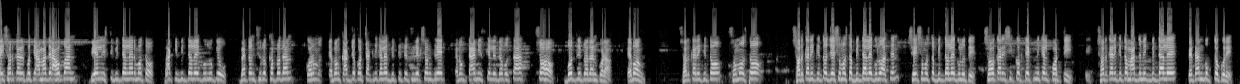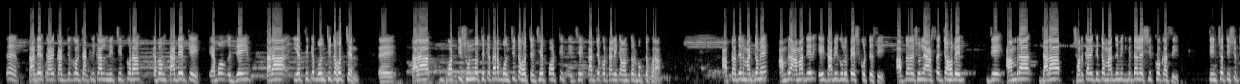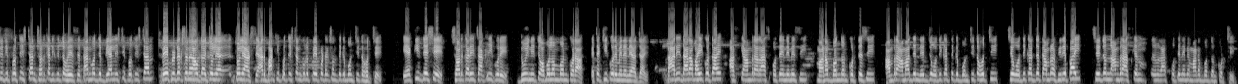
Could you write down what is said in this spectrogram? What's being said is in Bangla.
তাই সরকারের প্রতি আমাদের আহ্বান বিয়াল্লিশটি বিদ্যালয়ের মতো বাকি বিদ্যালয়গুলোকেও বেতন সুরক্ষা প্রদান, কর্ম এবং কার্যকর চাকরিকালের ভিত্তিতে সিলেকশন গ্রেড এবং টাইম স্কেলের ব্যবস্থা সহ বদলি প্রদান করা এবং সরকারিকৃত সমস্ত, সরকারিকৃত যে সমস্ত বিদ্যালয়গুলো আছেন, সেই সমস্ত বিদ্যালয়গুলোতে সহকারী শিক্ষক টেকনিক্যাল পদটি সরকারিকৃত মাধ্যমিক বিদ্যালয়ে প্যাটার্নভুক্ত করে তাদের কার্যকর চাকরিকাল নিশ্চিত করা এবং তাদেরকে এবং, যেই তারা ইয়ের থেকে বঞ্চিত হচ্ছেন। তারা পদটি শূন্য থেকে তারা বঞ্চিত হচ্ছেন। সে পদটি সেই কার্যকর তালিকা অন্তর্ভুক্ত করা। আপনাদের মাধ্যমে আমরা আমাদের এই দাবিগুলো পেশ করতেছি। আপনারা শুনলে আশ্চর্য হবেন যে আমরা যারা সরকারিকৃত মাধ্যমিক বিদ্যালয়ের শিক্ষক আছি, তিনশো তেষট্টিটি প্রতিষ্ঠান সরকারিকৃত হয়েছে, তার মধ্যে বিয়াল্লিশটি প্রতিষ্ঠান পে প্রোটেকশনের আওতায় চলে চলে আসছে, আর বাকি প্রতিষ্ঠানগুলো পে প্রোটেকশন থেকে বঞ্চিত হচ্ছে। একই দেশে সরকারি চাকরি করে দুর্নীতি অবলম্বন করা, এটা কি করে মেনে নেওয়া যায়? তারই ধারাবাহিকতায় আজকে আমরা রাজপথে নেমেছি, মানববন্ধন করতেছি, আমরা আমাদের ন্যায্য অধিকার থেকে বঞ্চিত হচ্ছি, সে অধিকার যাতে আমরা ফিরে পাই, সেজন্য আমরা আজকে রাজপথে নেমে মানববন্ধন করছি।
